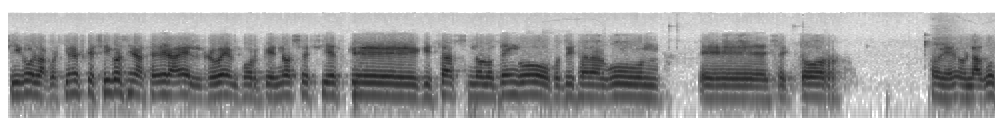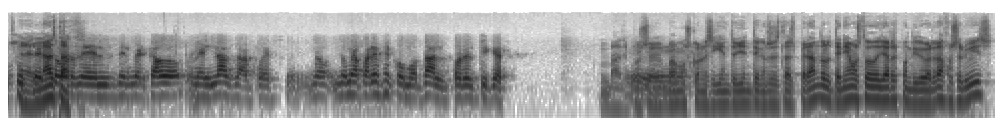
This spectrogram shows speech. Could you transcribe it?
sigo, la cuestión es que sigo sin acceder a él, Rubén, porque no sé si es que quizás no lo tengo o cotiza en algún eh, sector en algún subsector del, del, mercado, en el Nasdaq, pues no, no me aparece como tal por el ticket. Vale, pues eh, vamos con el siguiente oyente que nos está esperando. Lo teníamos todo ya respondido, ¿verdad, José Luis?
